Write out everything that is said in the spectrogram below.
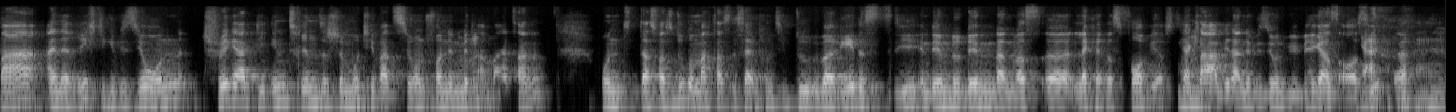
zwar eine richtige Vision triggert die intrinsische Motivation von den mhm. Mitarbeitern. Und das, was du gemacht hast, ist ja im Prinzip, du überredest sie, indem du denen dann was äh, Leckeres vorwirfst. Mhm. Ja klar, wieder eine Vision, wie Vegas aussieht. Ja, ne?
